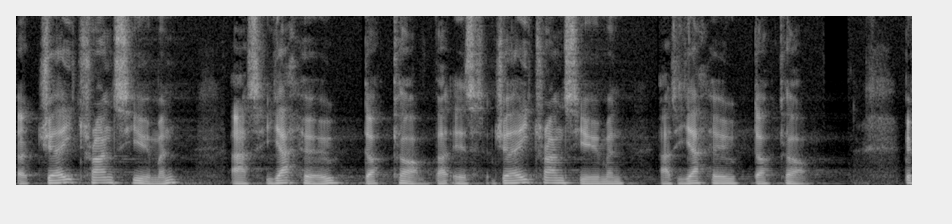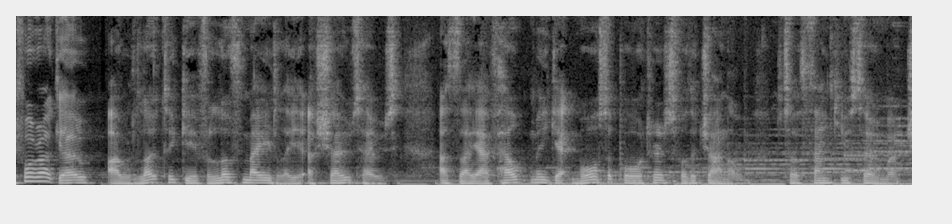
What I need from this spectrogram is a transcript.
at jtranshuman at yahoo.com. That is jtranshuman at yahoo.com. Before I go, I would like to give Love Madeley a shout out as they have helped me get more supporters for the channel, so thank you so much.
